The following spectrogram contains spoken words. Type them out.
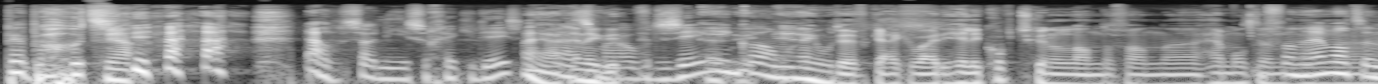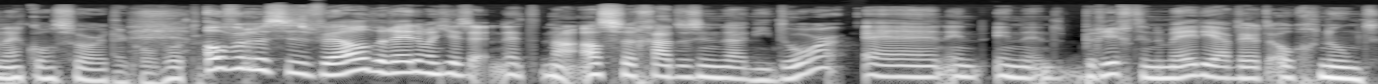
Per boot. Ja. Ja. Nou, het zou niet eens zo gek idee zijn. Nou ja, en ik- maar over de zee En, inkomen. en ik moet even kijken waar die helikopters kunnen landen van eh, Hamilton. van Hamilton eh, en consort. en consorten. Overigens is wel de reden, want je zei net, nou, Assen gaat dus inderdaad niet door. En in, in het bericht in de media werd ook genoemd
